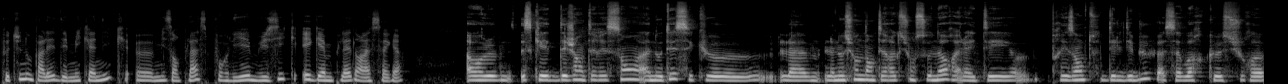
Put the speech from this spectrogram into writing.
Peux-tu nous parler des mécaniques euh, mises en place pour lier musique et gameplay dans la saga? Alors, ce qui est déjà intéressant à noter, c'est que la, notion d'interaction sonore, elle a été euh, présente dès le début, à savoir que sur, euh,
